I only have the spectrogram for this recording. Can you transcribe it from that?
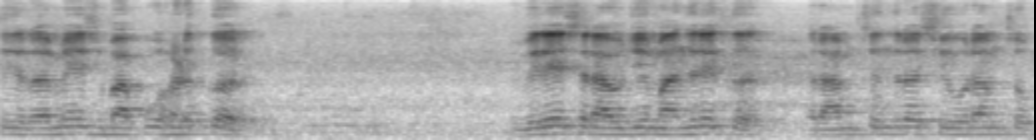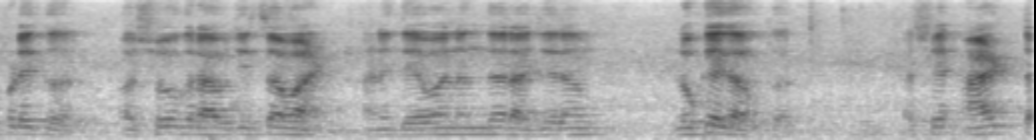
श्री रमेश बापू हडकर विरेश रावजी मांजरेकर रामचंद्र शिवराम चोपडेकर अशोक रावजी चव्हाण आणि देवानंद राजेराम लोकेगावकर. असे आठ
